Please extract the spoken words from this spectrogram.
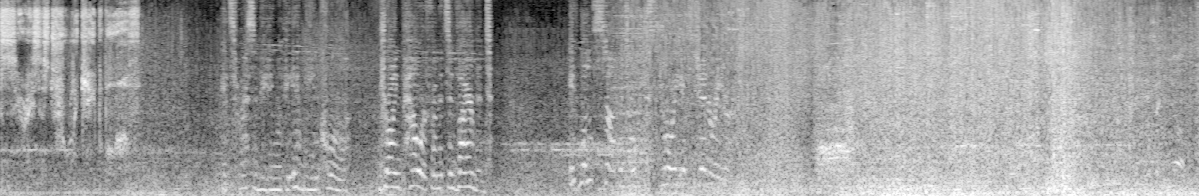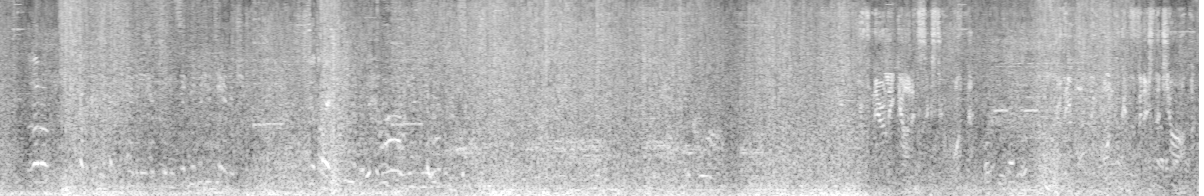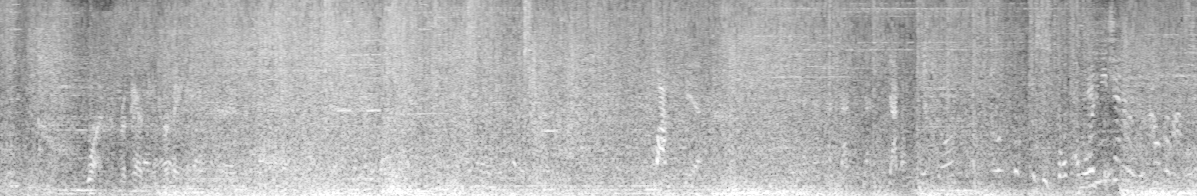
this series is truly capable of. It's resonating with the alien coral, drawing power from its environment. It won't stop until we destroy its generator. No, no. Enemy has taken significant damage. Sí, otra. One repair kit remaining. Fuck yeah! This is what I'm Enemy generator compromised.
